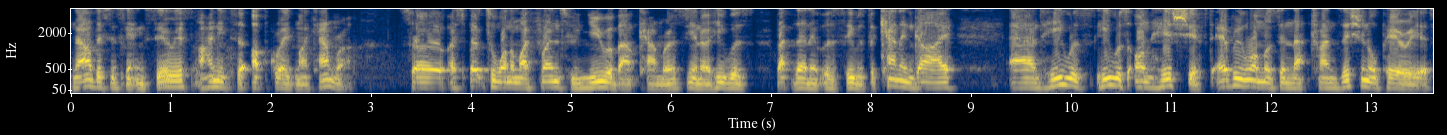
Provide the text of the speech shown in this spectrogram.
now this is getting serious. I need to upgrade my camera. So I spoke to one of my friends who knew about cameras. You know, he was back then it was he was the Canon guy and he was he was on his shift. Everyone was in that transitional period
